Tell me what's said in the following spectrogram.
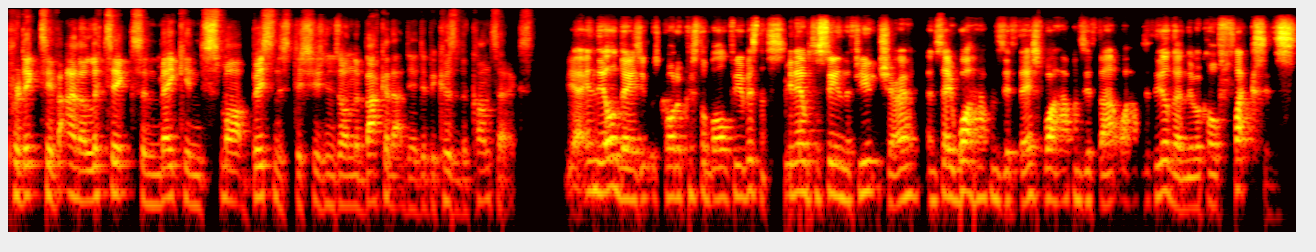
predictive analytics and making smart business decisions on the back of that data because of the context. Yeah, in the old days, it was called a crystal ball for your business. Being able to see in the future and say, what happens if this, what happens if that, what happens if the other, and they were called flexes.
